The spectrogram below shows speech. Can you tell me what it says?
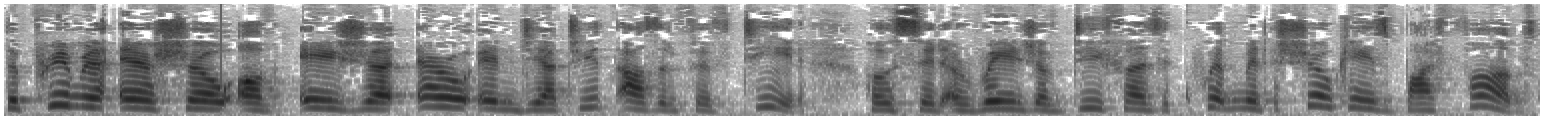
The premier air show of Asia, Aero India 2015, hosted a range of defense equipment showcased by firms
